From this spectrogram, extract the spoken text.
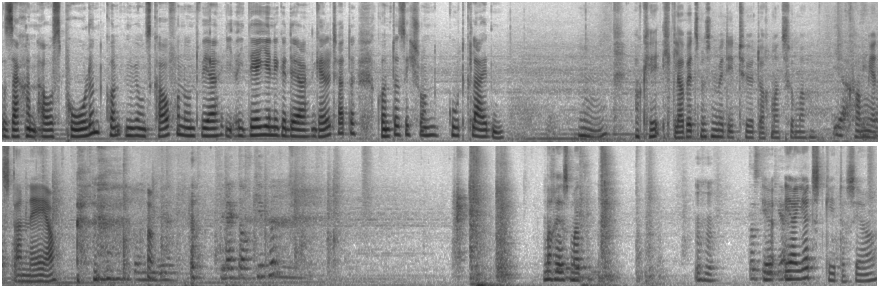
Sachen aus Polen, konnten wir uns kaufen und wer, derjenige, der Geld hatte, konnte sich schon gut kleiden. Okay, ich glaube, jetzt müssen wir die Tür doch mal zumachen. Ja, Kommen jetzt da näher. Vielleicht auf Kippe? Mach erst mal. Das Ja, geht, ja? ja, jetzt geht das, ja.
